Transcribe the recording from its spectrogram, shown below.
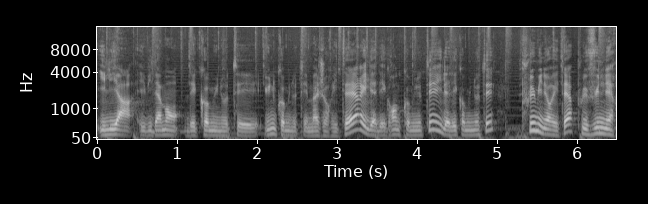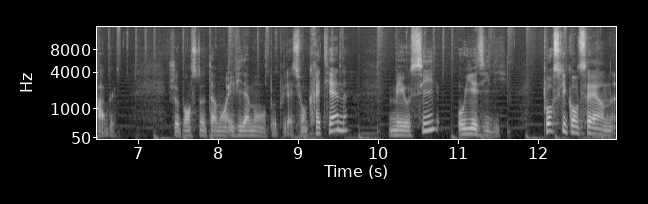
Il y a évidemment des communautés, une communauté majoritaire, il y a des grandes communautés, il y a des communautés plus minoritaires, plus vulnérables. Je pense notamment évidemment aux populations chrétiennes, mais aussi aux yézidis. Pour ce qui concerne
